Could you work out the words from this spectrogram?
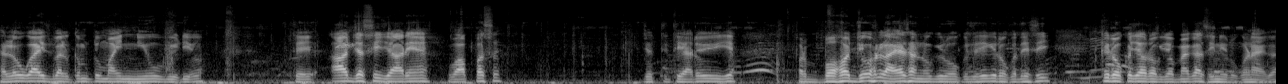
Hello guys welcome to my new video ਤੇ ਅੱਜ ਅਸੀਂ ਜਾ ਰਹੇ ਹਾਂ ਵਾਪਸ। ਜੱਤੀ ਤਿਆਰ ਹੋਈ ਹੋਈ ਹੈ, ਪਰ ਬਹੁਤ ਜ਼ੋਰ ਲਾਇਆ ਸਾਨੂੰ ਕਿ ਰੋਕਦੇ ਸੀ, ਕਿ ਰੁਕਦੇ ਸੀ। ਕਿ ਰੁਕ ਜਾ ਰੁਕ ਜਾ ਮੈਂ ਕਿਹਾ ਅਸੀਂ ਨਹੀਂ ਰੁਕਣਾ ਹੈਗਾ,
